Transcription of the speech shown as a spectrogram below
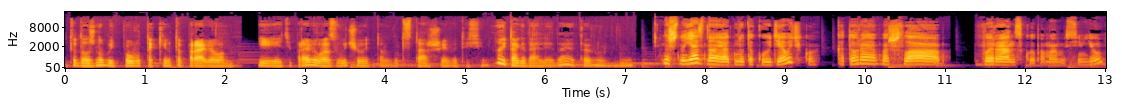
Это должно быть по вот таким-то правилам. И эти правила озвучивают там вот старшие в этой семье. Ну и так далее, да, это... Ну, ну ну я знаю одну такую девочку, которая вошла в иранскую, по-моему, семью.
